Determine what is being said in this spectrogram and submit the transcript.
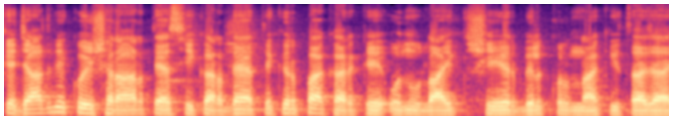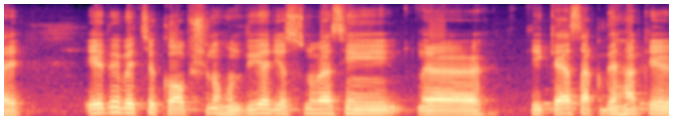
ਕਿ ਜਦ ਵੀ ਕੋਈ ਸ਼ਰਾਰਤ ਐਸੀ ਕਰਦਾ ਹੈ ਤੇ ਕਿਰਪਾ ਕਰਕੇ ਉਹਨੂੰ ਲਾਈਕ ਸ਼ੇਅਰ ਬਿਲਕੁਲ ਨਾ ਕੀਤਾ ਜਾਏ। ਇਹਦੇ ਵਿੱਚ ਇੱਕ ਆਪਸ਼ਨ ਹੁੰਦੀ ਹੈ ਜਿਸ ਨੂੰ ਅਸੀਂ ਕੀ ਕਹਿ ਸਕਦੇ ਹਾਂ ਕਿ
